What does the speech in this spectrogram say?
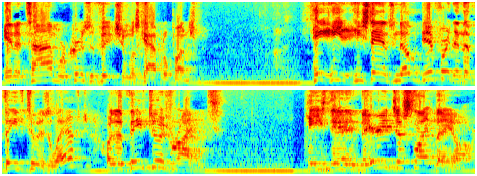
in a time where crucifixion was capital punishment. He, he, he stands no different than the thief to his left or the thief to his right. He's dead and buried just like they are.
